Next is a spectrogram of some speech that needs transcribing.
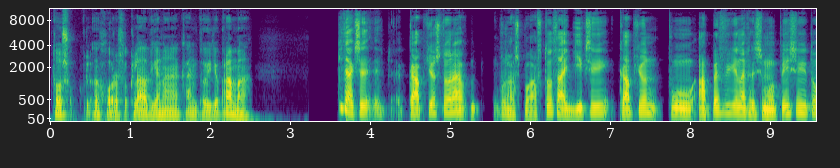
τόσο χώρο στο cloud για να κάνει το ίδιο πράγμα. Κοίταξε, κάποιος τώρα, πώς να σου πω, αυτό θα αγγίξει κάποιον που απέφυγε να χρησιμοποιήσει το,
